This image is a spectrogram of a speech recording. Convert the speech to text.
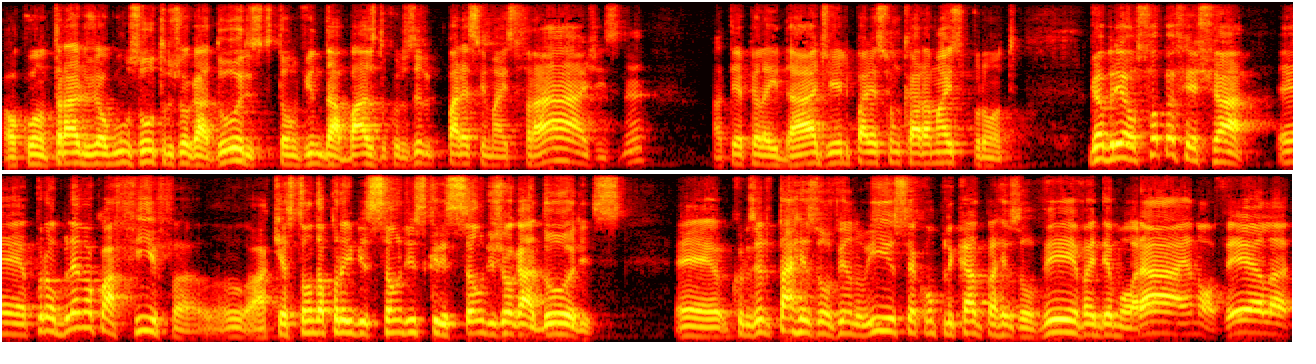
Ao contrário de alguns outros jogadores que estão vindo da base do Cruzeiro, que parecem mais frágeis, né? Até pela idade, ele parece um cara mais pronto. Gabriel, só para fechar, é, problema com a FIFA, a questão da proibição de inscrição de jogadores. É, o Cruzeiro está resolvendo isso, é complicado para resolver, vai demorar, é novela,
